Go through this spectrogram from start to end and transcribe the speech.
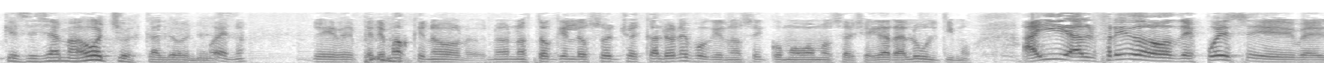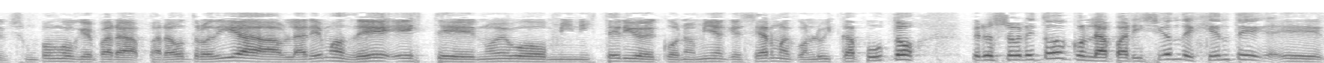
que se llama Ocho Escalones. Bueno. Eh, esperemos que no, no, nos toquen los ocho escalones porque no sé cómo vamos a llegar al último. Ahí, Alfredo, después, eh, eh, supongo que para, para otro día hablaremos de este nuevo Ministerio de Economía que se arma con Luis Caputo, pero sobre todo con la aparición de gente,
